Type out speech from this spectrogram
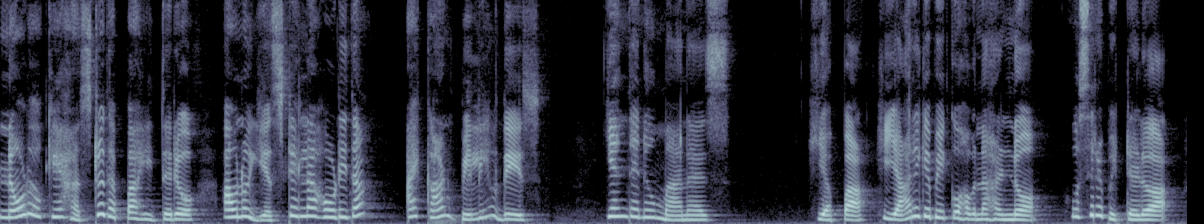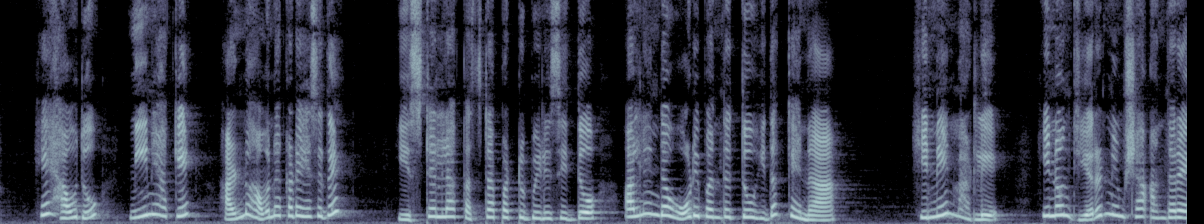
ನೋಡೋಕೆ ಅಷ್ಟು ದಪ್ಪ ಇದ್ದರು ಅವನು ಎಷ್ಟೆಲ್ಲ ಓಡಿದ ಐ ಕಾಂಟ್ ಬಿಲೀವ್ ದಿಸ್ ಎಂದನು ಮಾನಸ್. ಯಪ್ಪ, ಯಾರಿಗೆ ಬೇಕು ಅವನ ಹಣ್ಣು? ಉಸಿರು ಬಿಟ್ಟಳು. ಹೇ, ಹೌದು, ನೀನ್ಯಾಕೆ? ಹಣ್ಣು ಅವನ ಕಡೆ ಎಸೆದೆ? ಇಷ್ಟೆಲ್ಲ ಕಷ್ಟಪಟ್ಟು ಬೀಳಿಸಿದ್ದು ಅಲ್ಲಿಂದ ಓಡಿ ಬಂದದ್ದು ಇದಕ್ಕೇನಾ? ಇನ್ನೇನು ಮಾಡಲಿ? ಇನ್ನೊಂದು ಎರಡು ನಿಮಿಷ ಅಂದರೆ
